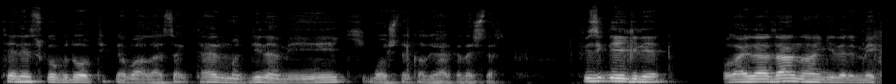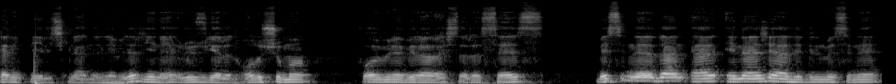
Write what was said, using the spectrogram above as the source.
teleskobu da optikle bağlarsak termodinamik boşta kalıyor arkadaşlar. Fizikle ilgili olaylardan hangileri mekanikle ilişkilendirilebilir? Yine rüzgarın oluşumu, Formula 1 araçları, ses, besinlerden er- enerji elde edilmesini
